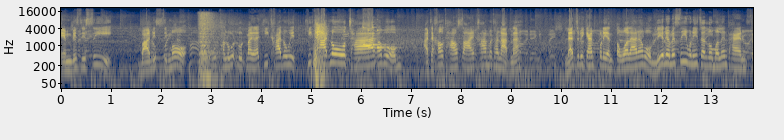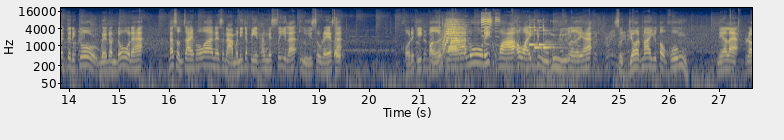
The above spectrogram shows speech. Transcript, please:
เอ็มบิสซิซี่ บาดิสซิโมอุทะลุหลุดมาแล้วคิคาโนวิดคิคาโนช้าครับผม อาจจะเข้าเท้าซ้ายข้ามไม่ถนัดนะ และจะมีการเปลี่ยนตัวแล้วนะครับผมเลียนเดลเมสซี่วันนี้จะลงมาเล่นแทนเฟเดริโกเรดอนโดนะฮะ น่าสนใจเพราะว่าในสนามวันนี้จะมีทั้งเมสซี่และหลุยส์ซูเรสฮะโคดคิกเปิดมาลูกนี้คว้าเอาไว้อยู่มือเลยฮะ สุดยอดมากยูโตะคุงเนี่ยแหละ เรา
